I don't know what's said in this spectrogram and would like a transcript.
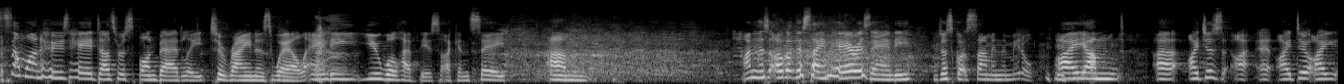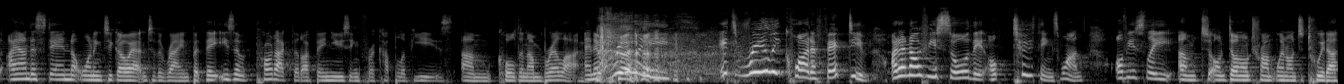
as someone whose hair does respond badly to rain as well, Andy, you will have this. I can see. Um, I'm this, I've got the same hair as Andy. I've just got some in the middle. I um. Uh, I just, I, I do, I, I understand not wanting to go out into the rain, but there is a product that I've been using for a couple of years um, called an umbrella, and it really, it's really quite effective. I don't know if you saw that. Oh, two things. One, obviously, um, Donald Trump went onto Twitter,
